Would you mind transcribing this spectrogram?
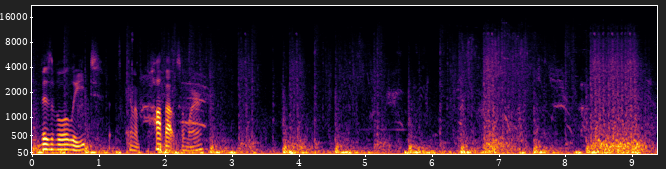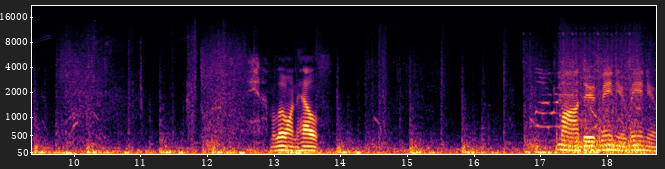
invisible elite that's gonna pop out somewhere. Low on health. Come on, dude. Me and you, me and you.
